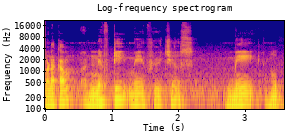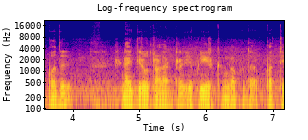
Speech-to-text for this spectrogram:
வணக்கம். நிஃப்டி மே ஃபியூச்சர்ஸ் மே முப்பது ரெண்டாயிரத்தி இருபத்தி நாலு அன்று எப்படி இருக்குங்கிறத பற்றி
